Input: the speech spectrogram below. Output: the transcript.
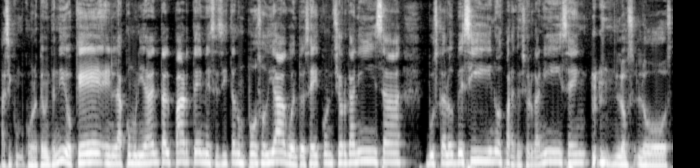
así como, como lo tengo entendido, que en la comunidad en tal parte necesitan un pozo de agua, entonces ahí se organiza, busca a los vecinos para que se organicen, los, los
